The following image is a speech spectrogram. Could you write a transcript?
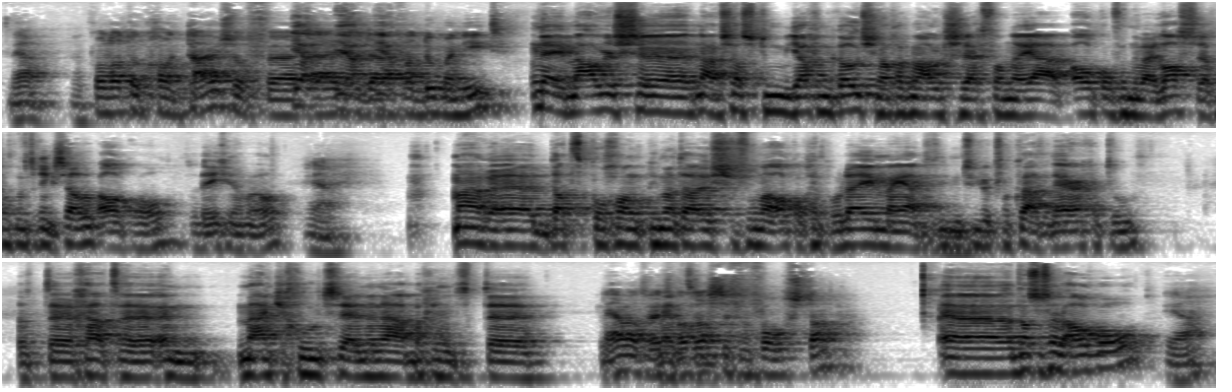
Ja, kon dat ook gewoon thuis? Of uh, ja, zeiden ja, ze daarvan, ja. doe maar niet? Nee, mijn ouders, uh, nou, zelfs toen jou van coach nog, had mijn ouders gezegd van, uh, ja, alcohol vinden wij lastig, want we drinken zelf ook alcohol. Dat weet je nog wel. Ja. Maar uh, dat kon gewoon prima thuis, vonden alcohol geen probleem. Maar ja, dat liep natuurlijk van kwaad en erger toe. Dat gaat een maandje goed en daarna begint het Ja, wat, Met- wat was de vervolgstap? Eh, dat was dus alcohol. Ja,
